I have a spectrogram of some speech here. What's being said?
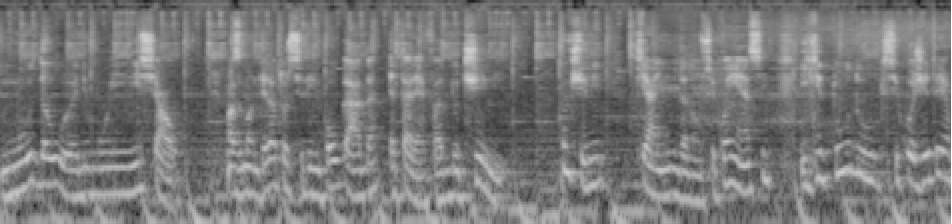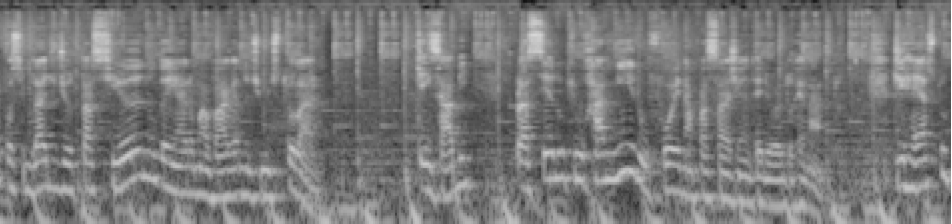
muda o ânimo inicial, mas manter a torcida empolgada é tarefa do time. Um time que ainda não se conhece e que tudo o que se cogita é a possibilidade de o Tassiano ganhar uma vaga no time titular. Quem sabe para ser o que o Ramiro foi na passagem anterior do Renato. De resto,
